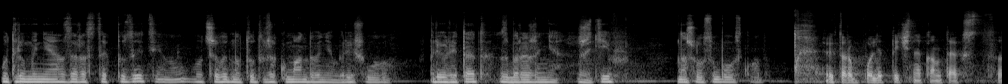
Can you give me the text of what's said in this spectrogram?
утримання зараз цих позицій, ну очевидно, тут вже командування вирішувало в пріоритет збереження життів нашого особового складу. Віктор, політичний контекст е,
